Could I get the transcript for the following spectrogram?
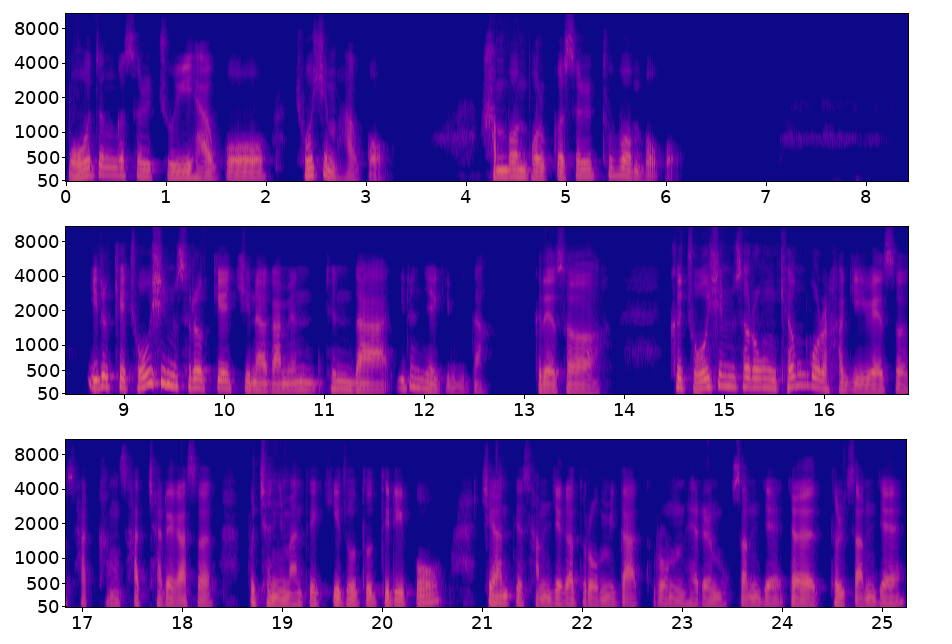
모든 것을 주의하고 조심하고 한 번 볼 것을 두 번 보고 이렇게 조심스럽게 지나가면 된다 이런 얘기입니다. 그래서 그 조심스러운 경고를 하기 위해서 사강 사찰에 가서 부처님한테 기도도 드리고 저한테 삼재가 들어옵니다. 들어오는 해를 목삼재, 저 들삼재.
